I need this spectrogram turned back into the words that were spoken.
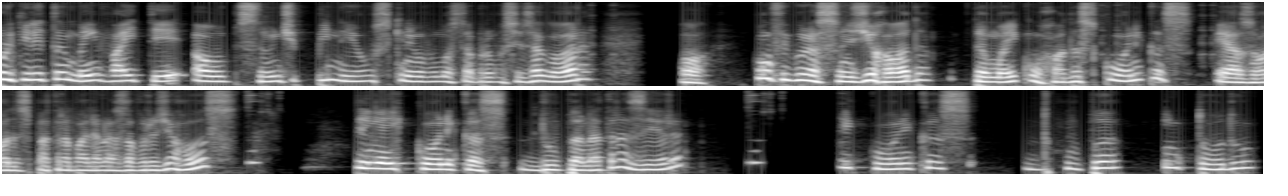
porque ele também vai ter a opção de pneus, que nem eu vou mostrar para vocês agora. Ó, configurações de roda, Estamos aí com rodas cônicas, é as rodas para trabalhar nas lavouras de arroz. Tem aí cônicas dupla na traseira e cônicas dupla em todo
